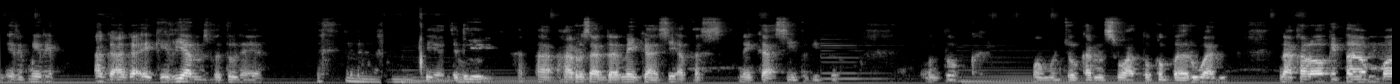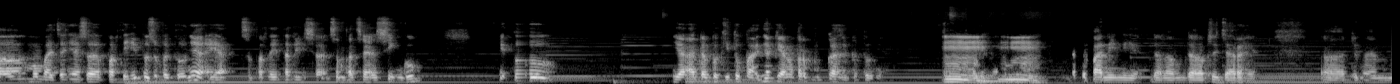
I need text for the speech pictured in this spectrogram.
mirip-mirip agak-agak Hegelian sebetulnya ya hmm. Iya, jadi ha harus ada negasi atas negasi begitu untuk memunculkan suatu kebaruan Nah, kalau kita membacanya seperti itu sebetulnya ya seperti tadi sempat saya singgung itu ya ada begitu banyak yang terbuka sebetulnya. Hmm, hmm. Ke depan ini ya dalam dalam sejarah ya uh, dengan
